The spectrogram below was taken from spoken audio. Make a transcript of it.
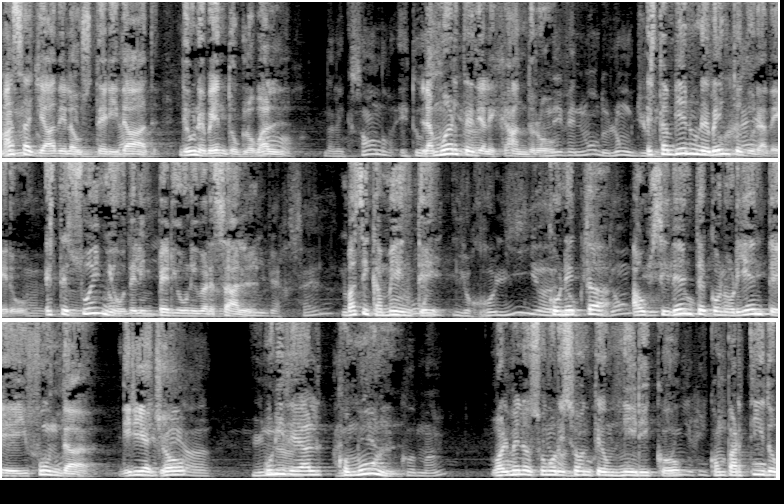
Más allá de la austeridad de un evento global, la muerte de Alejandro es también un evento duradero, este sueño del imperio universal. Básicamente, conecta a Occidente con Oriente y funda, diría yo, un ideal común, o al menos un horizonte onírico compartido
